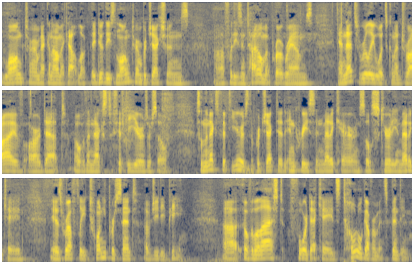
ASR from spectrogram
long term economic outlook, they do these long term projections uh, for these entitlement programs, and that's really what's going to drive our debt over the next 50 years or so. So in the next 50 years, the projected increase in Medicare and Social Security and Medicaid is roughly 20% of GDP. Uh, over the last four decades, total government spending,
